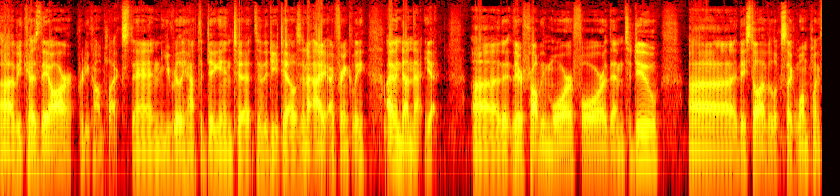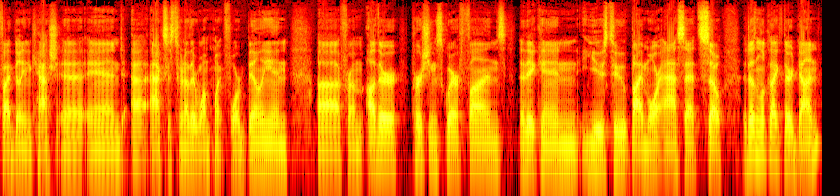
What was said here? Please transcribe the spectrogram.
uh, because they are pretty complex, and you really have to dig into to the details. And I, I frankly, I haven't done that yet. Uh, there's probably more for them to do. Uh, they still have it looks like 1.5 billion in cash uh, and uh, access to another 1.4 billion uh, from other Pershing Square funds that they can use to buy more assets. So it doesn't look like they're done.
